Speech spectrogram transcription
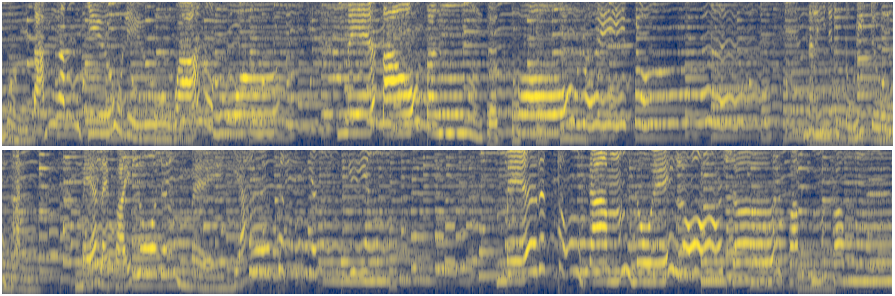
Mười tám năm chịu điều quả buồn mẹ tao tần cực khổ nuôi con nay đến tuổi trưởng thành, mẹ lại phải lo đến phong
